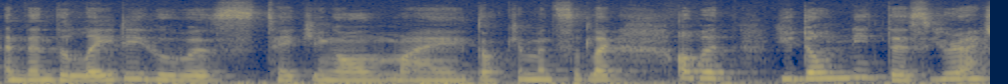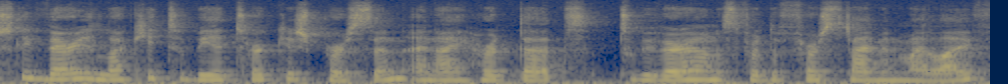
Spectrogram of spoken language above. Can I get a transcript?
And then the lady who was taking all my documents said, like, oh, but you don't need this. You're actually very lucky to be a Turkish person. And I heard that, to be very honest, for the first time in my life,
